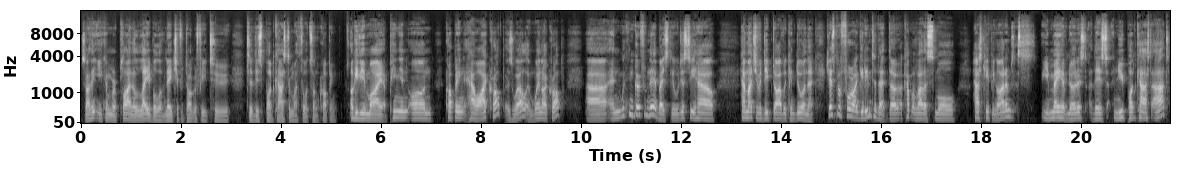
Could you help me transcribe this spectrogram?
So I think you can apply the label of nature photography to, to this podcast and my thoughts on cropping. I'll give you my opinion on cropping, how I crop as well and when I crop. Uh, and we can go from there basically. We'll just see how, how much of a deep dive we can do on that. Just before I get into that, though, a couple of other small housekeeping items. You may have noticed there's new podcast art.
